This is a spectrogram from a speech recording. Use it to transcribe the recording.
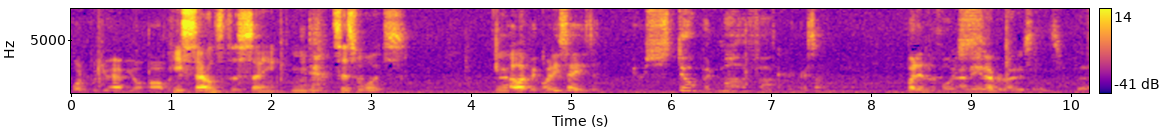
What would you have your Arbiter? He sounds the same. It's his voice. Yeah. I like it. What did he say? He said, "You stupid motherfucker" or something. But in the voice. I mean, everybody says that.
